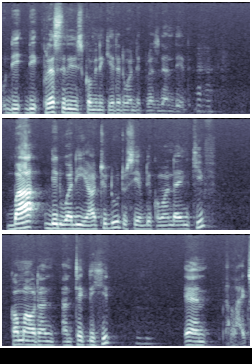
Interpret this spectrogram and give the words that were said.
the, the press release communicated what the president did. Mm-hmm. Ba did what he had to do to save the commander in chief, come out and, and take the hit, mm-hmm. and like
